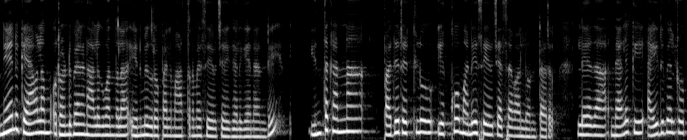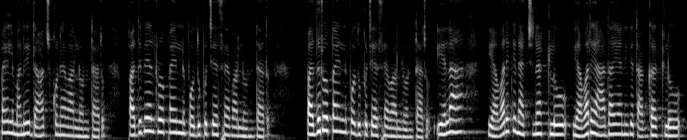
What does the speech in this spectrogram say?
నేను కేవలం రెండు వేల నాలుగు వందల ఎనిమిది రూపాయలు మాత్రమే సేవ్ చేయగలిగానండి. ఇంతకన్నా పది రెట్లు ఎక్కువ మనీ సేవ్ చేసే వాళ్ళు ఉంటారు. లేదా నెలకి ఐదు వేల రూపాయలు మనీ దాచుకునే వాళ్ళు ఉంటారు. పదివేల రూపాయలని పొదుపు చేసే వాళ్ళు ఉంటారు. పది రూపాయలని పొదుపు చేసే వాళ్ళు ఉంటారు. ఇలా ఎవరికి నచ్చినట్లు ఎవరి ఆదాయానికి తగ్గట్లు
